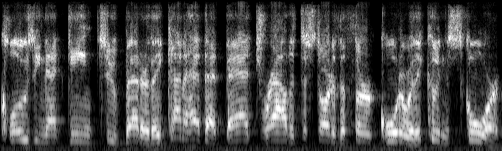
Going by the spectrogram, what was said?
closing that game two better. They kind of had that bad drought at the start of the third quarter where they couldn't score.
